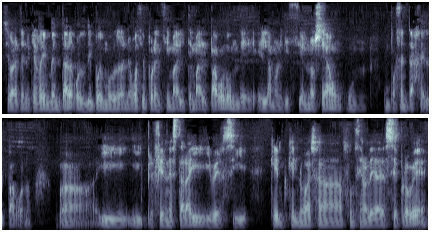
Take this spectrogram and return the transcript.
se van a tener que reinventar otro tipo de modelo de negocio por encima del tema del pago, donde la monetización no sea un, porcentaje del pago. ¿no? Ah, y, prefieren estar ahí y ver si qué nuevas ah, funcionalidades se provee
